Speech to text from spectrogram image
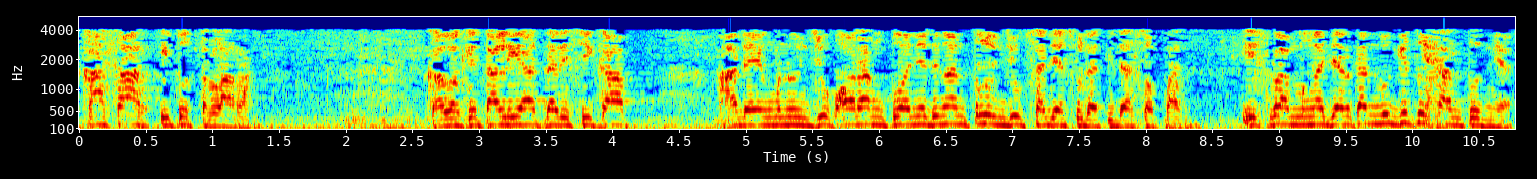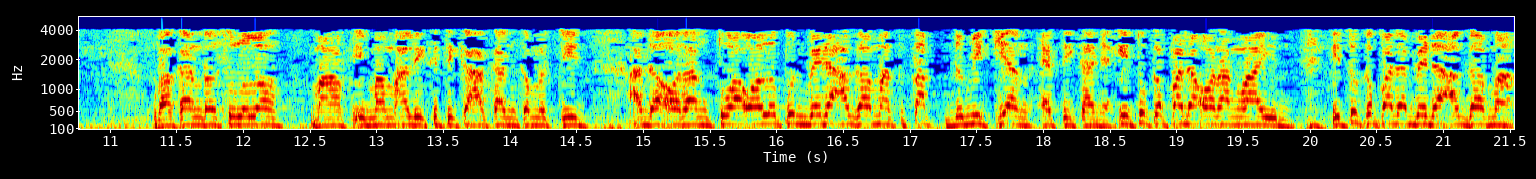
Kasar itu terlarang. Kalau kita lihat dari sikap Ada yang menunjuk orang tuanya Dengan telunjuk saja sudah tidak sopan Islam mengajarkan begitu santunnya. Bahkan Rasulullah, maaf Imam Ali ketika akan ke masjid, ada orang tua walaupun beda agama tetap demikian etikanya. Itu kepada orang lain, itu kepada beda agama,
